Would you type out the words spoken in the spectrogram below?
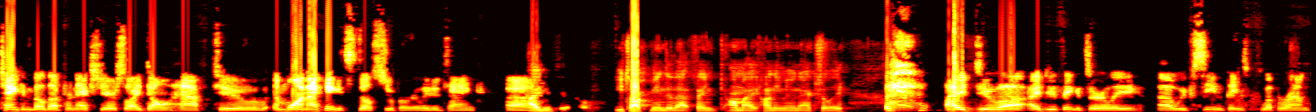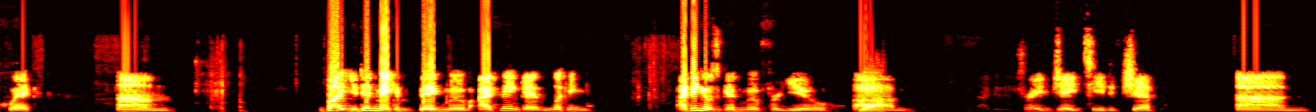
tank and build up for next year so I don't have to? And one, I think it's still super early to tank. Um, I do too. You talked me into that thing on my honeymoon, actually. I do. Uh, I do think it's early. Uh, we've seen things flip around quick. Um, but you did make a big move. I think it looking. I think it was a good move for you. Yeah. Um, decided to trade JT to Chip. Um,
